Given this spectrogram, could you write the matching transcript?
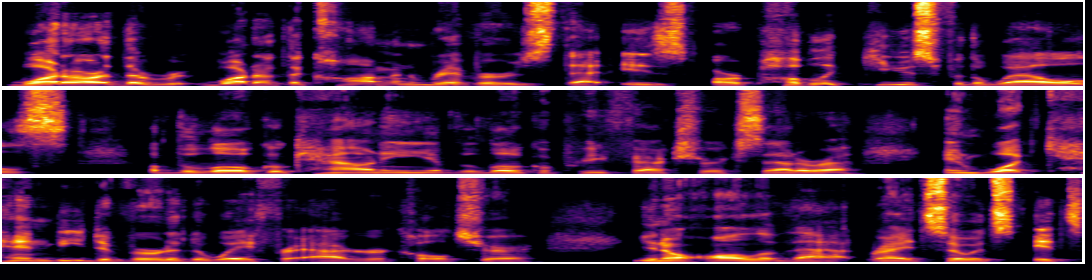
what are the what are the common rivers that is are public use for the wells of the local county, of the local prefecture, et cetera, and what can be diverted away for agriculture, you know, all of that, right? So it's it's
